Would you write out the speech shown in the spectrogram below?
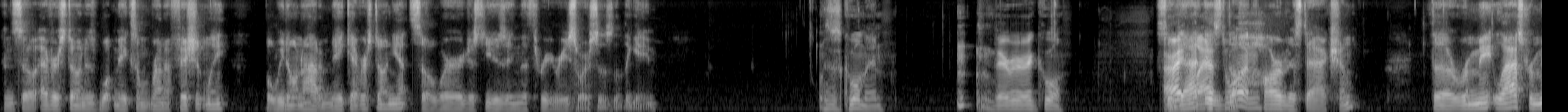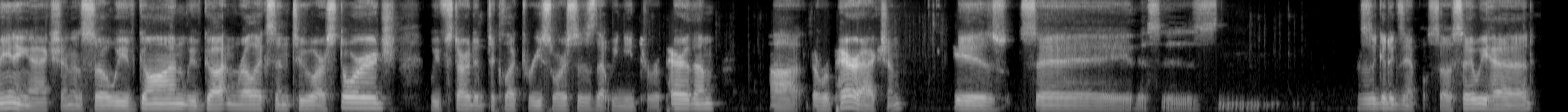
And so Everstone is what makes them run efficiently, but we don't know how to make Everstone yet. So we're just using the three resources of the game. This is cool, man. very, very cool. So All right, that is last the one. harvest action. The last remaining action is so we've gone, we've gotten relics into our storage, we've started to collect resources that we need to repair them. Uh, the repair action is say this is this is a good example. So say we had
